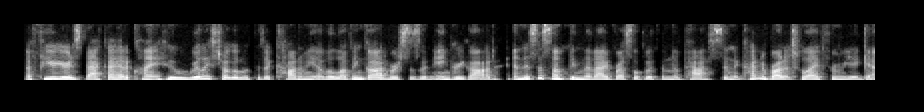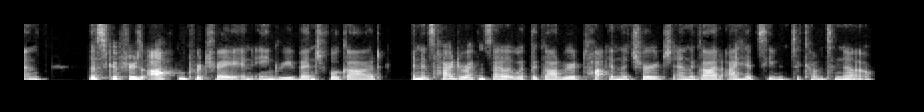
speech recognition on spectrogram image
A few years back, I had a client who really struggled with the dichotomy of a loving God versus an angry God. And this is something that I've wrestled with in the past, and it kind of brought it to life for me again. The scriptures often portray an angry, vengeful God, and it's hard to reconcile it with the God we were taught in the church and the God I had seemed to come to know.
